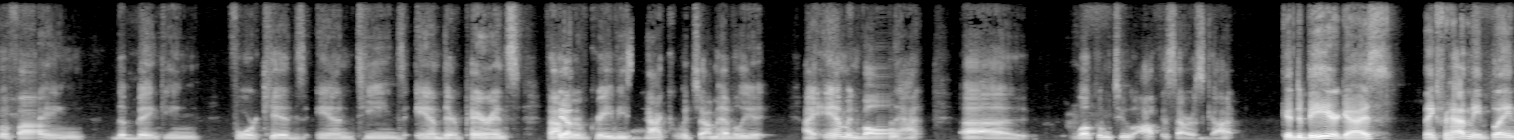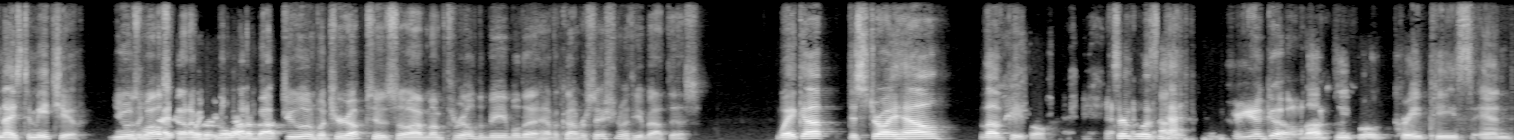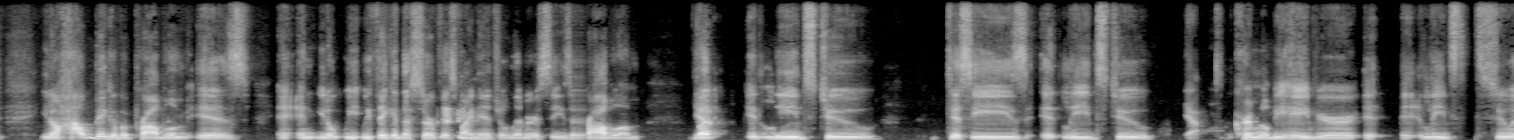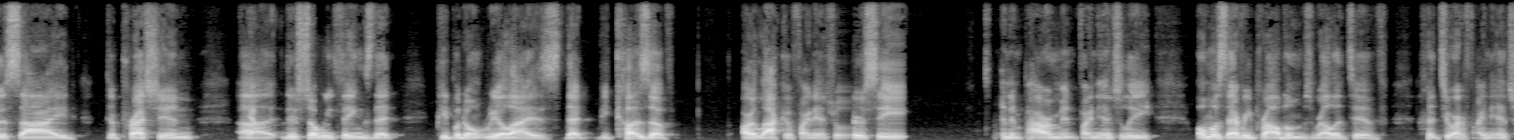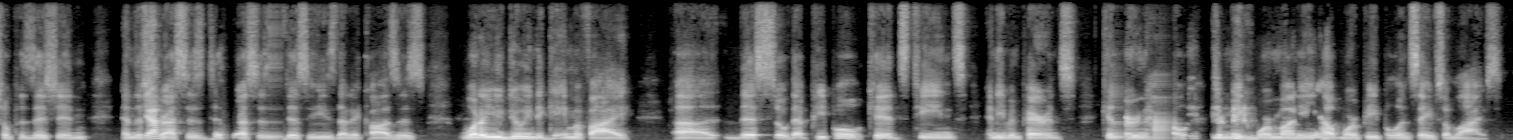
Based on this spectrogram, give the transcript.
simplifying the banking for kids and teens and their parents. Founder yep. of GravyStack, which I'm heavily, I am involved in that. Uh, welcome to Office Hours, Scott. Good to be here, guys. Thanks for having me. Blaine, nice to meet you. You as well, Scott. I've heard a lot about you and what you're up to. So I'm, I'm thrilled to be able to have a conversation with you about this. Wake up, destroy hell, love people. Simple as that. There you go. Love people, create peace. And, you know, how big of a problem is, and, and you know, we, we think at the surface financial literacy is a problem, yeah. but it leads to disease, it leads to yeah. criminal behavior it, it leads to suicide depression. Uh, there's so many things that people don't realize that because of our lack of financial literacy and empowerment financially almost every problem is relative to our financial position and the yeah. stresses distresses disease that it causes. What are you doing to gamify uh, this so that people kids teens and even parents can learn how to make more money, help more people, and save some lives?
